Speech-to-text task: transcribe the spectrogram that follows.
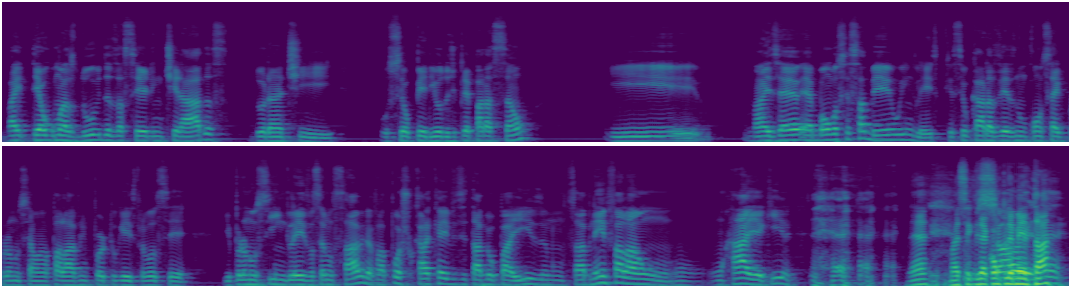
vai ter algumas dúvidas a serem tiradas durante o seu período de preparação. E mas é, é bom você saber o inglês, porque se o cara às vezes não consegue pronunciar uma palavra em português para você e pronuncia em inglês você não sabe, ele vai falar, poxa, o cara quer visitar meu país, eu não sabe nem falar um, um, um hi aqui, né? Mas se você Um quiser sorry, complementar, né?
